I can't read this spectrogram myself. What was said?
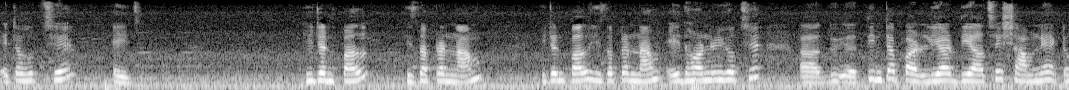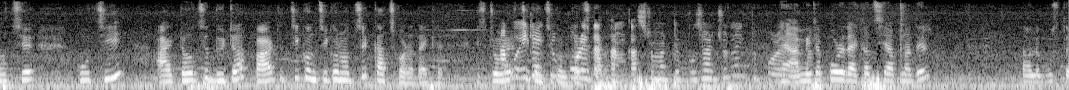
এটা হচ্ছে এই যে। হিডেন পাল হিজাবটার নাম। হিডেন পাল হিজাবটার নাম। এই ধরনেরই হচ্ছে আহ, দুই- তিনটা পার লেয়ার দেওয়া আছে। সামনে একটা হচ্ছে কুচি আর একটা হচ্ছে দুইটা পার্ট চিকন চিকন হচ্ছে কাজ করা দেখেন। স্টোনের এটা চিকন চিকন পরে দেখান কাস্টমারদের বোঝার জন্য একটু পরে হ্যাঁ আমি এটা পরে দেখাচ্ছি আপনাদের তাহলে বুঝতে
